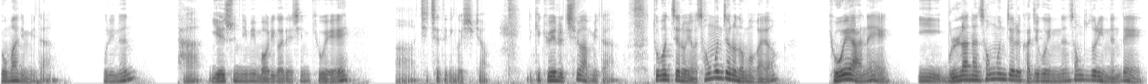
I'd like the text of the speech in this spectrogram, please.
교만입니다. 우리는 다 예수님이 머리가 되신 교회의 어, 지체들인 것이죠. 이렇게 교회를 치유합니다. 두 번째로요, 성문제로 넘어가요. 교회 안에 이 문란한 성문제를 가지고 있는 성도들이 있는데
